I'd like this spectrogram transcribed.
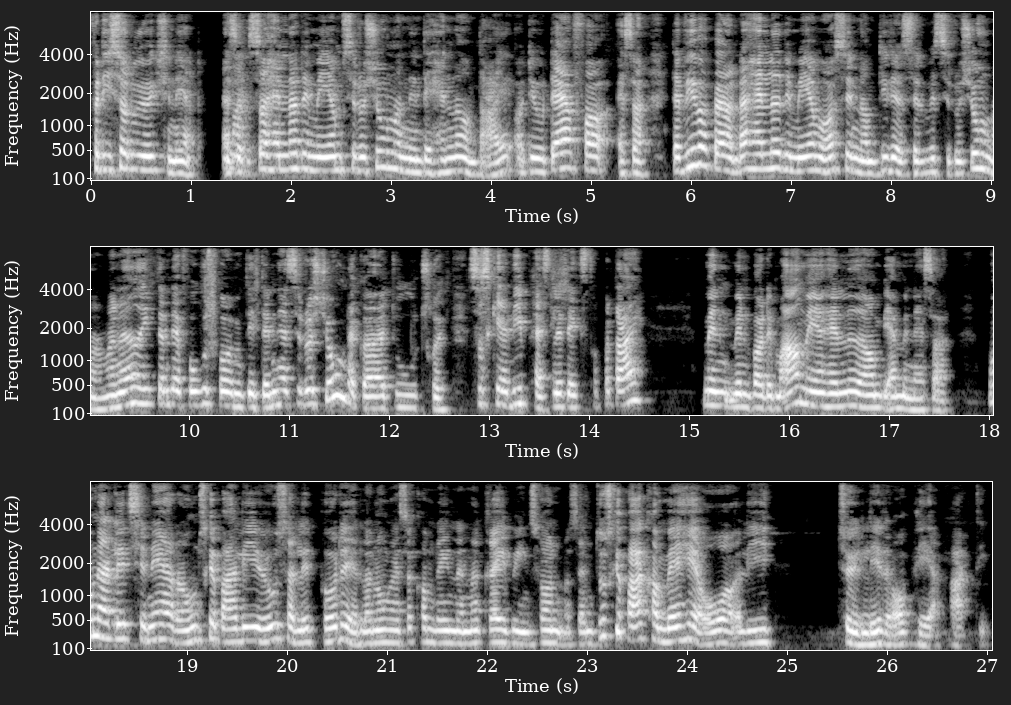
Fordi så er du jo ikke generet. Altså, Nej. så handler det mere om situationerne, end det handler om dig. Og det er jo derfor, altså, da vi var børn, der handlede det mere om os, end om de der selve situationer. Man havde ikke den der fokus på, at det er den her situation, der gør, at du er utryg. Så skal jeg lige passe lidt ekstra på dig. Men, men hvor det meget mere handlede om, jamen altså, hun er lidt generet, og hun skal bare lige øve sig lidt på det, eller nogle gange så kom der en eller anden og greb i ens hånd og sagde, du skal bare komme med herover og lige tøle lidt op her, agtigt.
